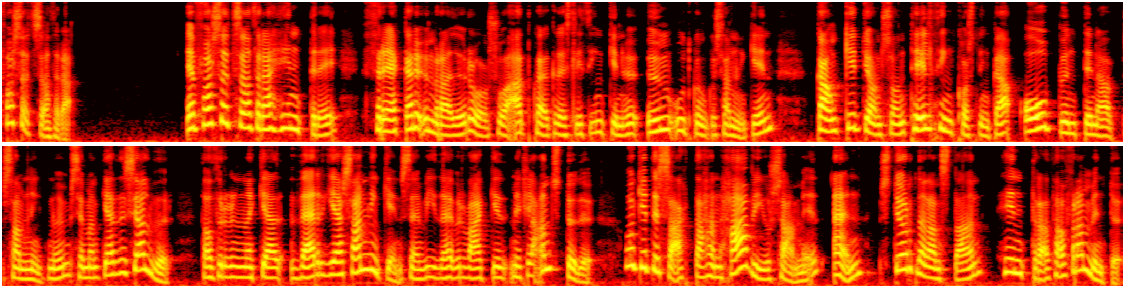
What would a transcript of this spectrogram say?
fósætsráðara. Ef fórsætsráþara hindri frekari umræður og svo atkvæðagreðsli þinginu um útgöngusamningin gangi Johnson til þingkostninga óbundin af samningnum sem hann gerði sjálfur. Þá þurfur hann ekki að verja samningin sem viða hefur vakið mikla anstöðu og getur sagt að hann hafi jú samið en stjórnaranstaðan hindra þá framvindu.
